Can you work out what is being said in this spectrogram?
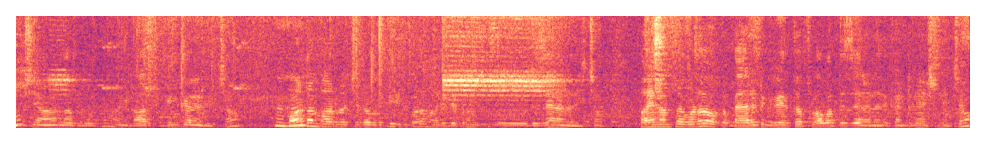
మంచి ఆనంద బ్లూకి మనకి డార్క్ పింక్ అనేది ఇచ్చాం. బాటమ్ బార్డర్ వచ్చేటప్పటికి ఇది కూడా మనకి డిఫరెంట్ డిజైన్ అనేది ఇచ్చాం. పైన అంతా కూడా ఒక ప్యారెట్ గ్రీన్తో ఫ్లవర్ డిజైన్ అనేది కంటిన్యూషన్ ఇచ్చాం.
